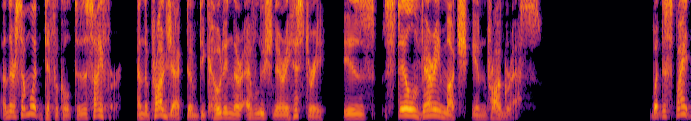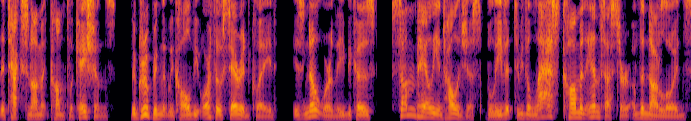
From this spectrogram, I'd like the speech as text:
and they're somewhat difficult to decipher, and the project of decoding their evolutionary history is still very much in progress. But despite the taxonomic complications, the grouping that we call the orthocerid clade is noteworthy because some paleontologists believe it to be the last common ancestor of the nautiloids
